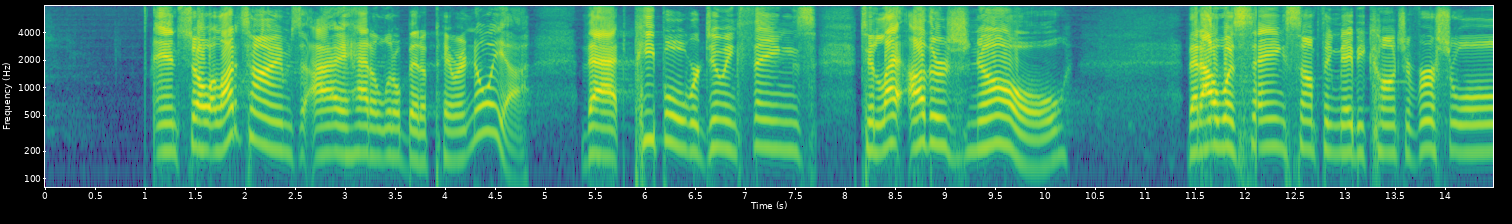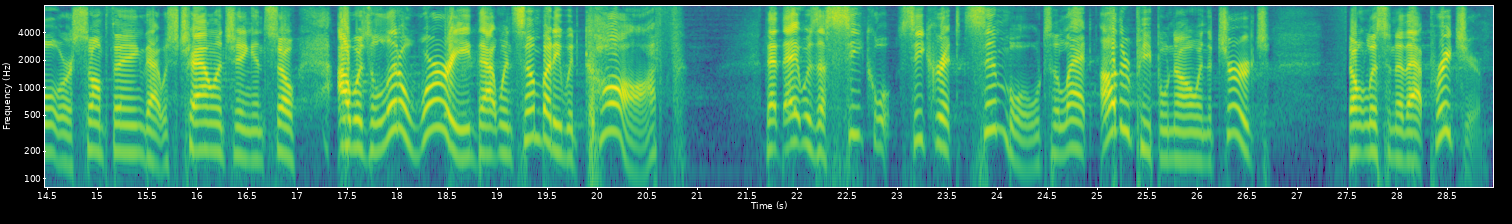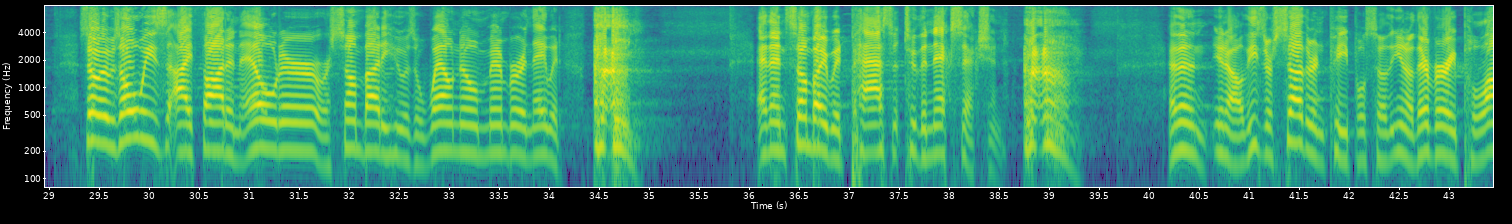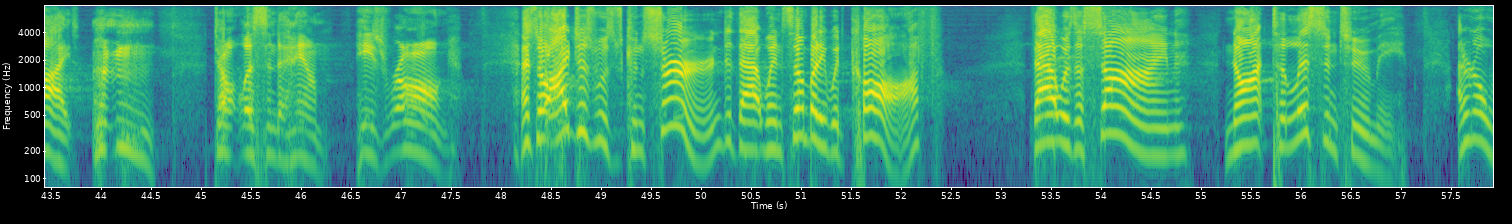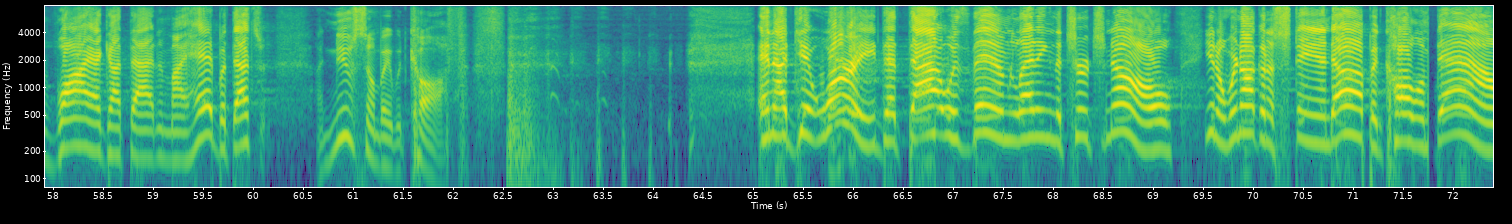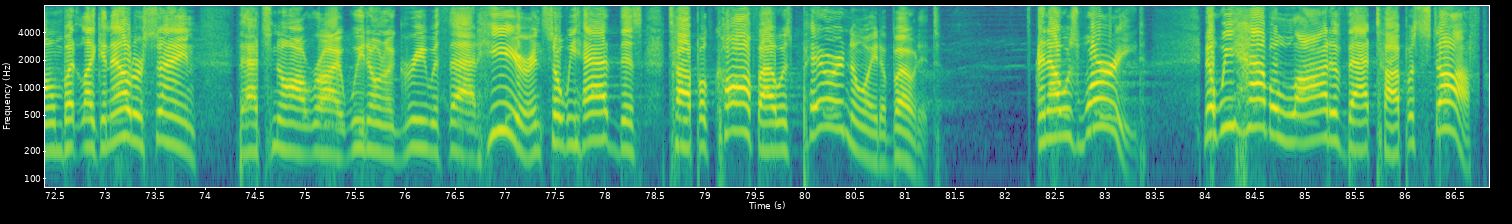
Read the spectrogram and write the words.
And so a lot of times I had a little bit of paranoia that people were doing things to let others know that I was saying something maybe controversial or something that was challenging. And so I was a little worried that when somebody would cough, that it was a secret symbol to let other people know in the church don't listen to that preacher. So it was always, I thought, an elder or somebody who was a well known member, and they would and then somebody would pass it to the next section. and then, you know, these are southern people, so, you know, they're very polite. Don't listen to him, he's wrong. And so I just was concerned that when somebody would cough, that was a sign not to listen to me. I don't know why I got that in my head, but that's, I knew somebody would cough. And I'd get worried that that was them letting the church know, you know, we're not going to stand up and call them down, but like an elder saying, that's not right. We don't agree with that here. And so we had this type of cough. I was paranoid about it. And I was worried. Now, we have a lot of that type of stuff.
